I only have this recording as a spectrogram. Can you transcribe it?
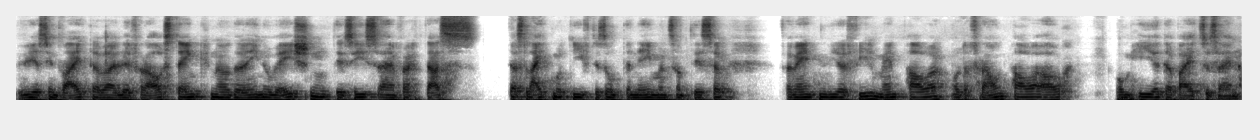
wir sind weiter, weil wir vorausdenken oder Innovation, das ist einfach das, das Leitmotiv des Unternehmens und deshalb verwenden wir viel Manpower oder Frauenpower auch, um hier dabei zu sein.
